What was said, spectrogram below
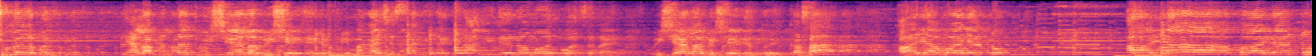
जुगलबंदी. याला म्हणतात विषयाला विषय देणं. मी मगाशीच सांगितलंय चाली देणं महत्वाचं नाही. विषयाला विषय देतोय. कसा? आया बायानो आया बायानो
